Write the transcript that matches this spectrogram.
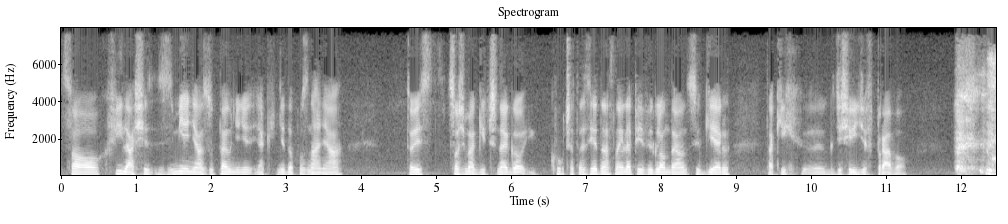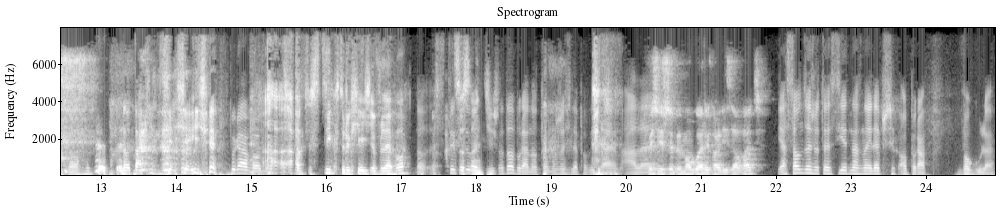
co chwila się zmienia zupełnie nie, jak nie do poznania, to jest coś magicznego i kurczę, to jest jedna z najlepiej wyglądających gier takich, y, gdzie się idzie w prawo. No, no takich, gdzie się idzie w prawo. No. A, a z tych, których się idzie w lewo? No, z tych, Co których- sądzisz? No dobra, no to może źle powiedziałem, ale Myślisz, żeby mogła rywalizować? ja sądzę, że to jest jedna z najlepszych opraw w ogóle,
